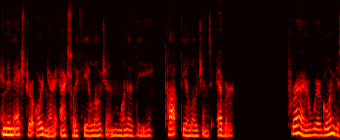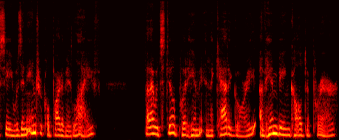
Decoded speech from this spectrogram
and an extraordinary, actually, theologian, one of the top theologians ever. Prayer, we're going to see, was an integral part of his life, but I would still put him in the category of him being called to prayer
